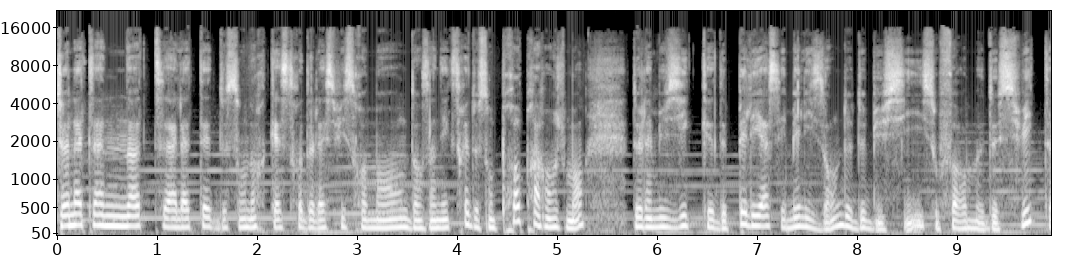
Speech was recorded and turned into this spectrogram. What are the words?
Jonathan Nott à la tête de son orchestre de la Suisse romande dans un extrait de son propre arrangement de la musique de Péléas et Mélisande de Debussy sous forme de suite.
